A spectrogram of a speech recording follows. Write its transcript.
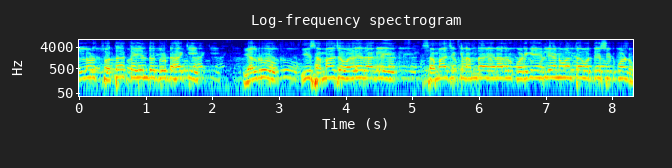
ಎಲ್ಲರೂ ಸ್ವತಃ ಕೈಯಿಂದ ದುಡ್ಡು ಹಾಕಿ ಎಲ್ಲರೂ ಈ ಸಮಾಜ ಒಳ್ಳೇದಾಗ್ಲಿ, ಸಮಾಜಕ್ಕೆ ನಮ್ದ ಏನಾದ್ರೂ ಕೊಡುಗೆ ಇರ್ಲಿ ಅನ್ನುವಂತ ಉದ್ದೇಶ ಇಟ್ಕೊಂಡು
